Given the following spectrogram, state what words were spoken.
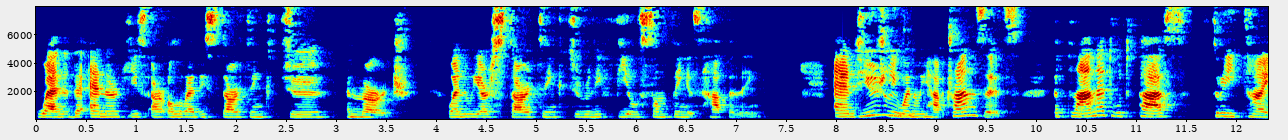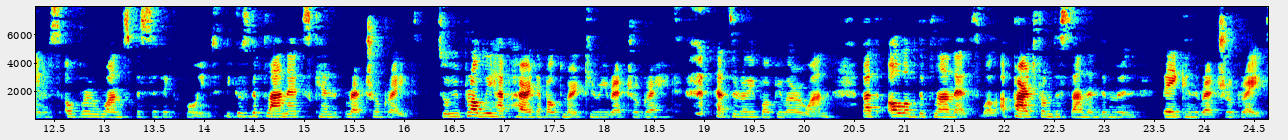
when the energies are already starting to emerge, when we are starting to really feel something is happening. And usually when we have transits, the planet would pass three times over one specific point because the planets can retrograde. So you probably have heard about Mercury retrograde. That's a really popular one. But all of the planets, well, apart from the sun and the moon, they can retrograde.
